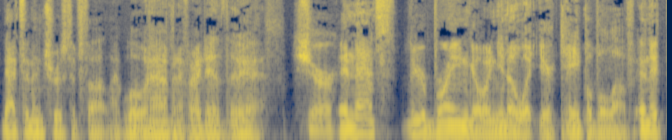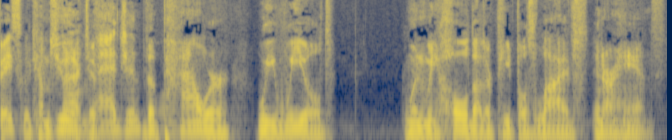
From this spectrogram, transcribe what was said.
That's an intrusive thought. Like, what would happen if I did this? sure. And that's your brain going, you know what you're capable of. And it basically comes back imagine? to the power we wield when we hold other people's lives in our hands,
